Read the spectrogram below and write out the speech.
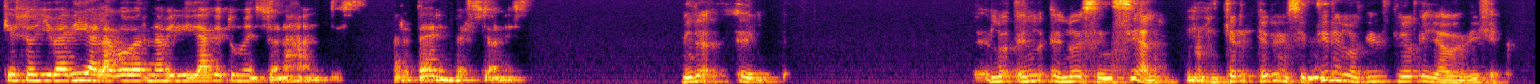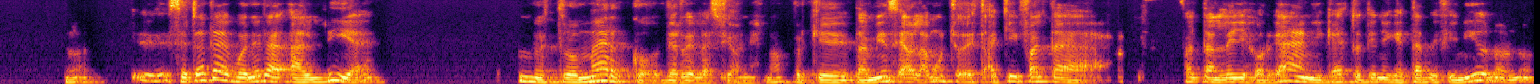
que eso llevaría a la gobernabilidad que tú mencionas antes, para traer inversiones. Mira, lo, lo, esencial, quiero, quiero, insistir en lo que creo que ya lo dije, ¿no? se trata de poner al día nuestro marco de relaciones, ¿no? Porque también se habla mucho de esto. Aquí falta, faltan leyes orgánicas, esto tiene que estar definido. No, no,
